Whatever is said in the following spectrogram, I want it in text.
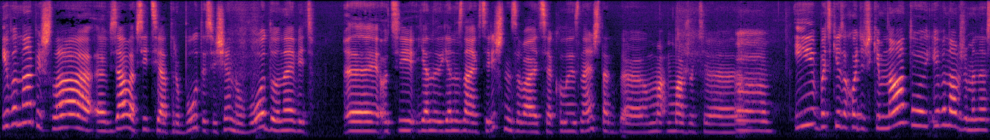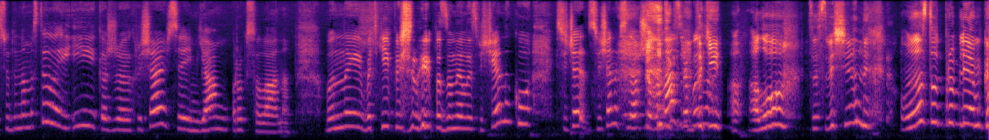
І вона пішла, е, взяла всі ці атрибути, священну воду, навіть. Е, оці, я не я не знаю, як ця річ називається, коли знаєш, так е, мажуть. Е, Е, І батьки заходять в кімнату, і вона вже мене сюди намостила і каже: хрещаєшся ім'ям Роксолана. Вони батьки пішли, подзвонили священнику. Священ- Священник сказав, що вона зробила Такі, «А- алло, це священник? У нас тут проблемка.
